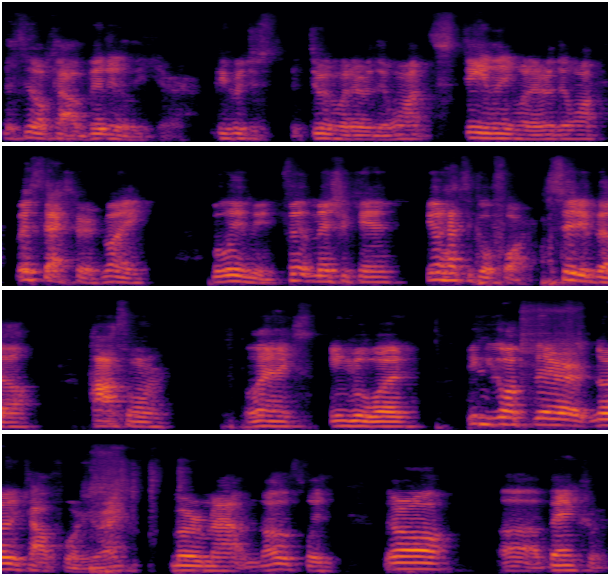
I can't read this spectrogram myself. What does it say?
there's no accountability here. People just doing whatever they want, stealing whatever they want. But it's taxpayers' money. Believe me, Flint, Michigan, you don't have to go far. Cityville, Hawthorne, Lennox, Inglewood. You can go up there, Northern California, right? Murder Mountain, all those places. They're all uh, bankrupt.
